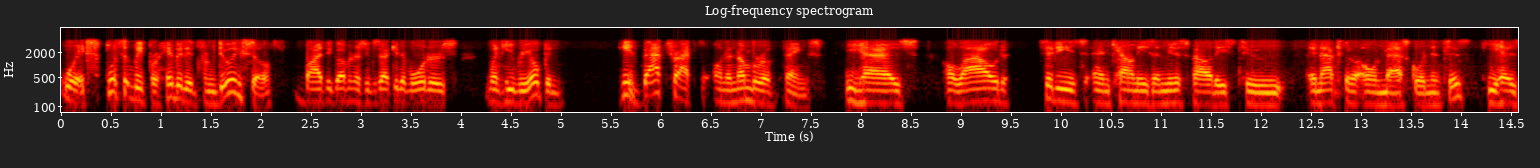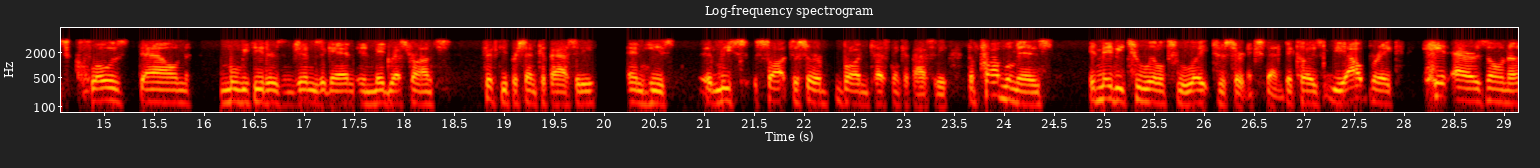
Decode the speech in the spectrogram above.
were explicitly prohibited from doing so by the governor's executive orders when he reopened. He's backtracked on a number of things. He has allowed cities and counties and municipalities to enact their own mask ordinances. He has closed down movie theaters and gyms again and made restaurants 50% capacity, and he's at least sought to sort of broaden testing capacity. The problem is it may be too little too late to a certain extent because the outbreak hit Arizona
